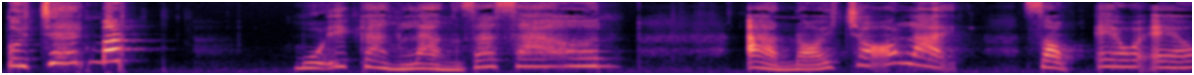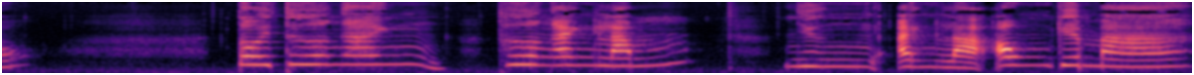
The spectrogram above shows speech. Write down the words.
Tôi chết mất. Mũi càng lảng ra xa hơn. Ả à nói chõ lại, giọng eo éo. Tôi thương anh, thương anh lắm. Nhưng anh là ong kia mà.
